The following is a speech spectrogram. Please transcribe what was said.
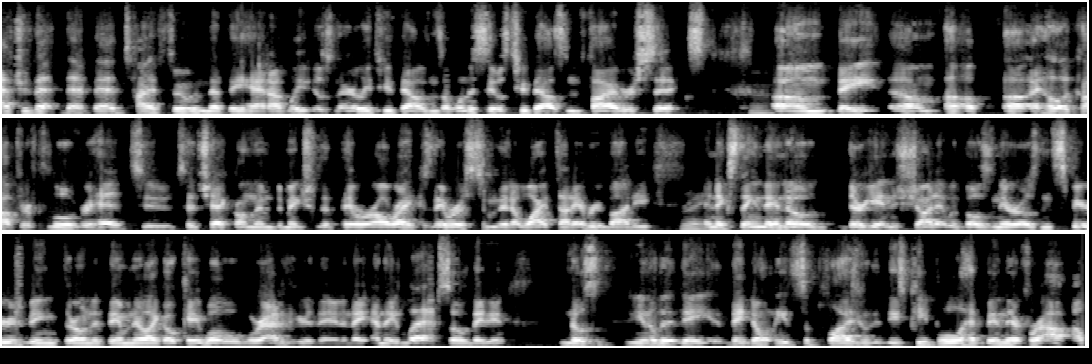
after that that bad typhoon that they had, I believe it was in the early 2000s. I want to say it was 2005 or six. Um, they um, a, a, helicopter flew overhead to to check on them to make sure that they were all right because they were assuming that it wiped out everybody. Right. And next thing they know, they're getting shot at with bows and arrows and spears being thrown at them, and they're like, "Okay, well, we're out of here then." And they and they left. So they didn't no, you know that they they don't need supplies. You know, these people have been there for I, I,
